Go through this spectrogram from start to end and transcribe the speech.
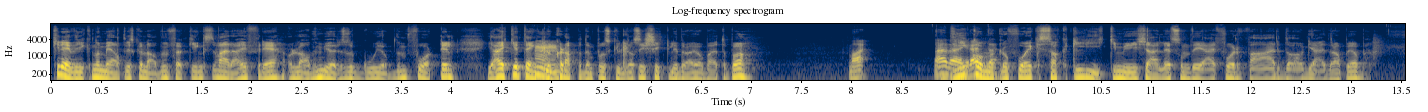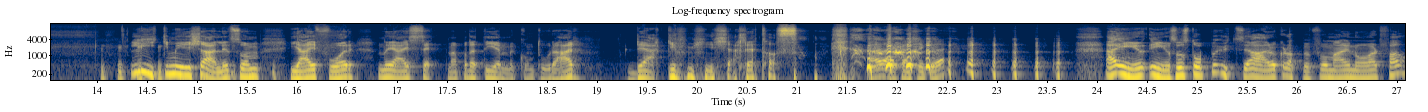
krever ikke noe med at vi skal la dem fuckings være i fred og la dem gjøre så god jobb de får til. Jeg har ikke tenkt mm. å klappe dem på skuldra og si skikkelig bra jobba etterpå. Nei. Nei De greit, kommer til å få eksakt like mye kjærlighet som det jeg får hver dag jeg drar på jobb. Like mye kjærlighet som jeg får når jeg setter meg på dette hjemmekontoret her. Det er ikke mye kjærlighet, altså. Nei, det er kanskje ikke det. Det er ingen, ingen som står på utsida her og klapper for meg nå, i hvert fall.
